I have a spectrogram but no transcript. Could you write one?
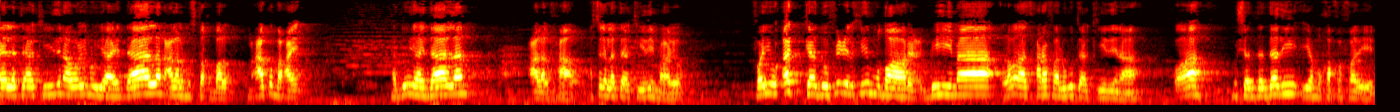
ee la taakiidina waa inuu yahay daalan cala lmustaqbal maxaa ku baxay? Hadduu yahay daalan cala alxaal asaga la taakiidi maayo. Fa yu-akkadu ficilkii mudaaric bihimaa labadaas xarafaa lagu taakiidinaa oo ah mushadadadii iyo mukhafafadii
